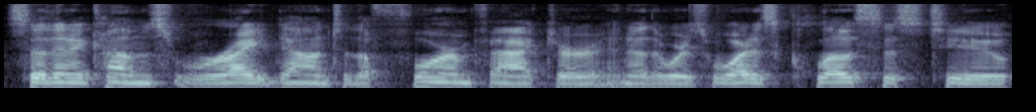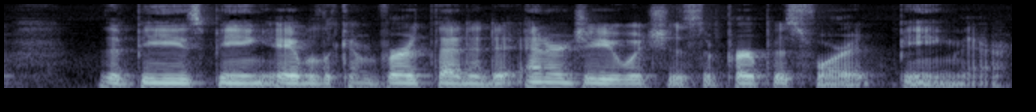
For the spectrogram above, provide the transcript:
So then it comes right down to the form factor. In other words, what is closest to the bees being able to convert that into energy, which is the purpose for it being there.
